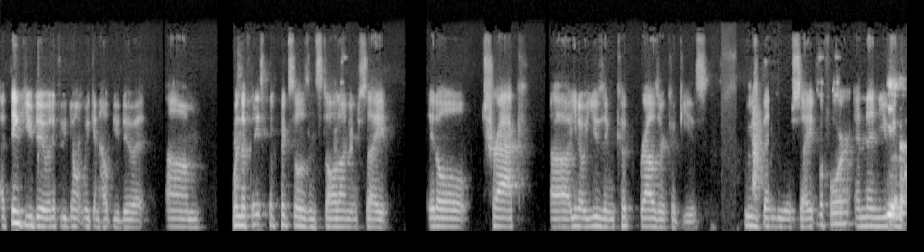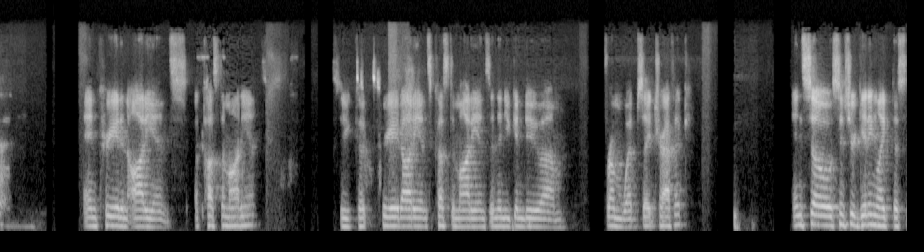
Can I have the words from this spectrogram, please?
I think you do. And if you don't, we can help you do it. Um, when the Facebook Pixel is installed on your site, it'll track, uh, you know, using cook browser cookies, who's been to your site before, and then you can and create an audience, a custom audience. So you could create audience, custom audience, and then you can do um, from website traffic. And so since you're getting like this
